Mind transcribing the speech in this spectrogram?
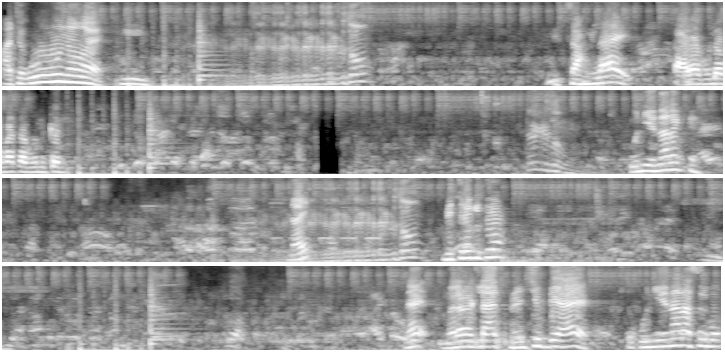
अच्छा ऊ नाव आहे हम्म. चांगला आहे काळ्या गुलाबाचा गुलकंद. कोणी येणार आहे काय नाही. मित्र कित्र नाही मला वाटलं आज फ्रेंडशिप डे आहे तर कोणी येणार असेल बघ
